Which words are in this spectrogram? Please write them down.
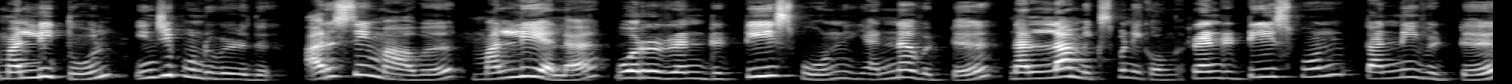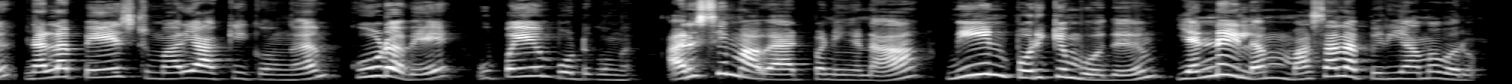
மல்லித்தூள் இஞ்சி பூண்டு விழுது அரிசி மாவு மல்லி இலை ஒரு ரெண்டு டீஸ்பூன் எண்ணெய் விட்டு நல்லா மிக்ஸ் பண்ணிக்கோங்க. ரெண்டு டீஸ்பூன் தண்ணி விட்டு நல்லா பேஸ்ட் மாதிரி ஆக்கிக்கோங்க. கூடவே உப்பையும் போட்டுக்கோங்க. அரிசி மாவு ஆட் பண்ணீங்கன்னா மீன் பொரிக்கும் போது எண்ணெயில் மசாலா பிரியாமல் வரும்.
